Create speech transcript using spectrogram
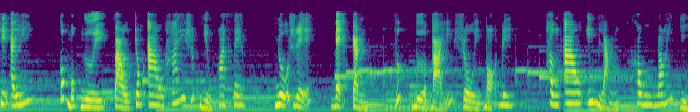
khi ấy, có một người vào trong ao hái rất nhiều hoa sen. Nhổ rễ bẻ cành, vứt bừa bãi rồi bỏ đi. Thần ao im lặng, không nói gì.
